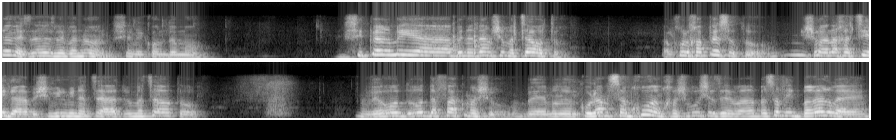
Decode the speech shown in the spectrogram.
ארז, ארז לבנון, השם ייקום דמו. סיפר לי הבן אדם שמצא אותו. הלכו לחפש אותו. מישהו הלך הצידה בשביל מן הצד ומצא אותו. ועוד עוד דפק משהו. והם הם כולם שמחו, הם חשבו שזה, בסוף התברר להם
